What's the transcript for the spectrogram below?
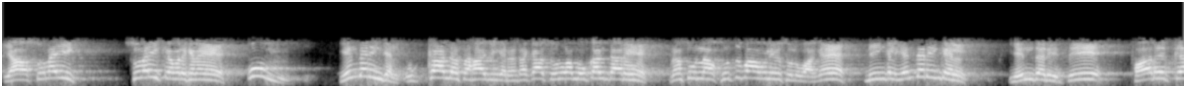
யா சுலைக் சுலைக் அவர்களே கும் எந்திரிங்கள். உட்கார்ந்த சஹாபிகள் ரெண்டக்கா சொல்லுவாங்க உட்கார்ந்தாரு ரசூல்லா குத்துபாவிலேயே சொல்லுவாங்க. நீங்கள் எந்திரிங்கள். எந்தரித்து ஃபருக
